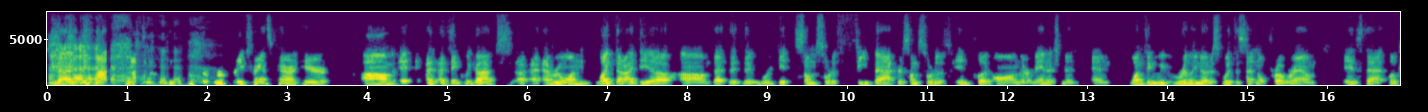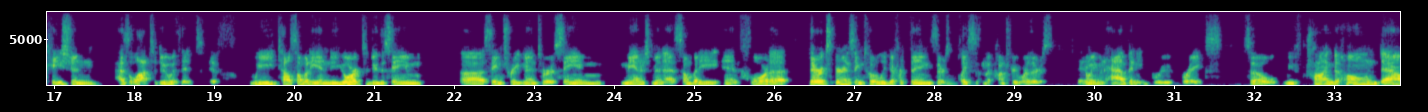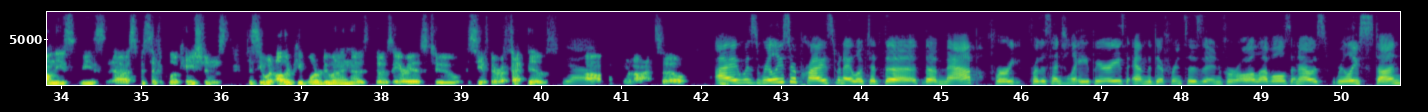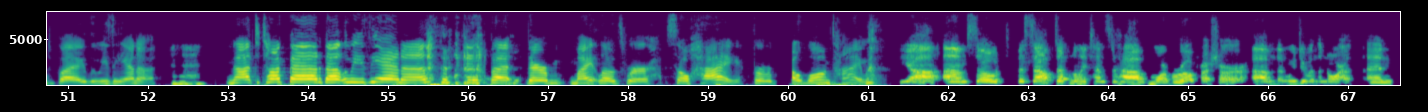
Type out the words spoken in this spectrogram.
no, it's not. not we're pretty transparent here. Um, it, I, I, think we got uh, everyone liked that idea um, that, that, that we get some sort of feedback or some sort of input on their management. And one thing we've really noticed with the Sentinel program is that location has a lot to do with it. If we tell somebody in New York to do the same uh, same treatment or same management as somebody in Florida, they're experiencing totally different things. There's mm-hmm. places in the country where there's they don't even have any brood breaks. So we've trying to hone down these these uh, specific locations to see what other people are doing in those those areas to see if they're effective yeah. um, or not. So I was really surprised when I looked at the the map for for the Sentinel apiaries and the differences in Varroa levels, and I was really stunned by Louisiana. Mm-hmm. Not to talk bad about Louisiana, but their mite loads were so high for a long time. Yeah, um, so the South definitely tends to have more Varroa pressure um, than we do in the North, and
